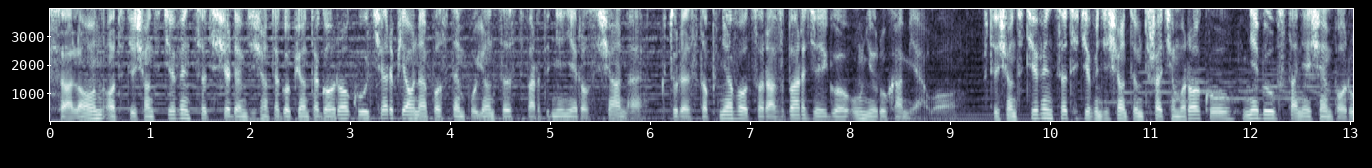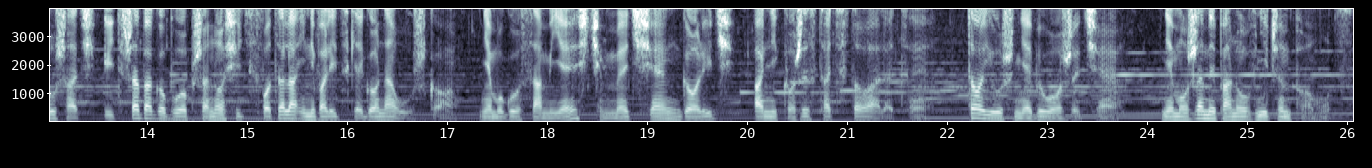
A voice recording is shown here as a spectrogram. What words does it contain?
Salon od 1975 roku cierpiał na postępujące stwardnienie rozsiane, które stopniowo coraz bardziej go unieruchamiało. W 1993 roku nie był w stanie się poruszać i trzeba go było przenosić z fotela inwalidzkiego na łóżko. Nie mógł sam jeść, myć się, golić ani korzystać z toalety. To już nie było życie. Nie możemy panu w niczym pomóc,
